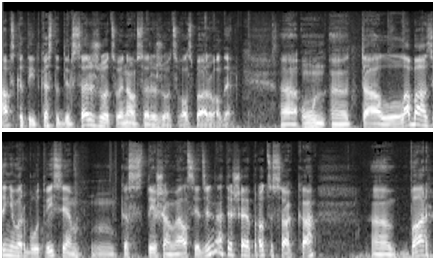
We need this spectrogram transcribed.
apskatīt, kas tad ir saražots vai nav saražots valsts pārvaldē. Un tā labā ziņa var būt visiem, kas tiešām vēlas iedziļināties šajā procesā, ka var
